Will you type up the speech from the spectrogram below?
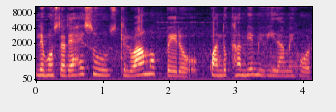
Le mostraré a Jesús que lo amo, pero cuando cambie mi vida mejor.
